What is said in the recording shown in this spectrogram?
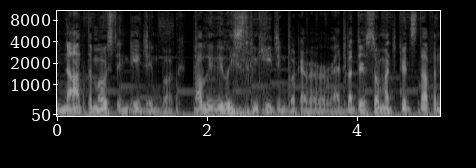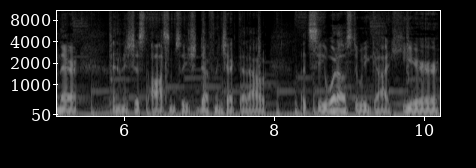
not the most engaging book probably the least engaging book i've ever read but there's so much good stuff in there and it's just awesome so you should definitely check that out let's see what else do we got here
